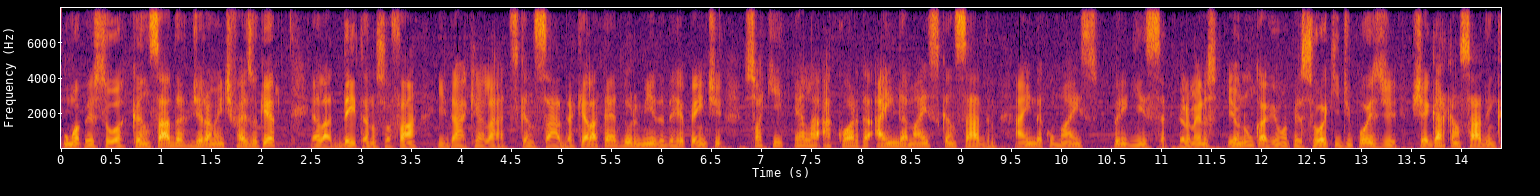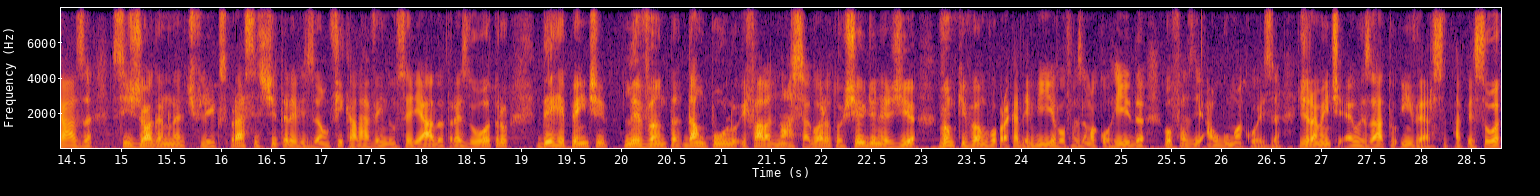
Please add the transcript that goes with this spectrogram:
uma pessoa cansada geralmente faz o quê? Ela deita no sofá e dá aquela descansada, aquela até dormida de repente, só que ela acorda ainda mais cansada, ainda com mais preguiça. Pelo menos eu nunca vi uma pessoa que que depois de chegar cansado em casa, se joga no Netflix para assistir televisão, fica lá vendo um seriado atrás do outro, de repente levanta, dá um pulo e fala: "Nossa, agora eu tô cheio de energia, vamos que vamos, vou para academia, vou fazer uma corrida, vou fazer alguma coisa". Geralmente é o exato inverso. A pessoa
